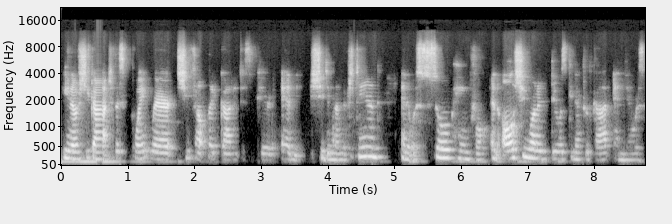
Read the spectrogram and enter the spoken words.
you know, she got to this point where she felt like God had disappeared and she didn't understand. And it was so painful. And all she wanted to do was connect with God, and there was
